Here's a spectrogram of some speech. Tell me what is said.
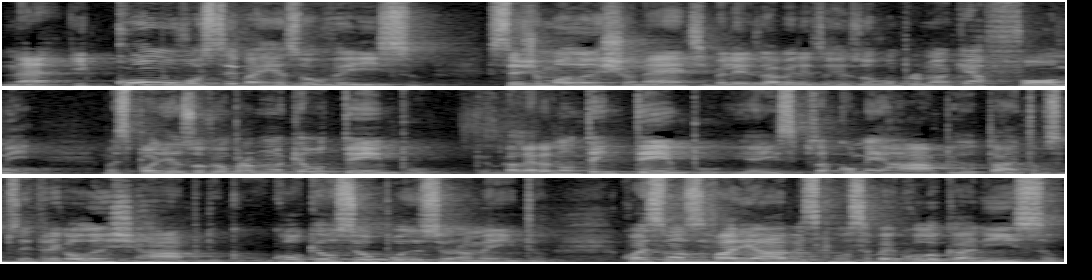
Né? E como você vai resolver isso? Seja uma lanchonete, beleza, ah, beleza, resolva um problema que é a fome. Mas pode resolver um problema que é o tempo. Que a galera não tem tempo. E aí você precisa comer rápido, tá? Então você precisa entregar o lanche rápido. Qual que é o seu posicionamento? Quais são as variáveis que você vai colocar nisso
